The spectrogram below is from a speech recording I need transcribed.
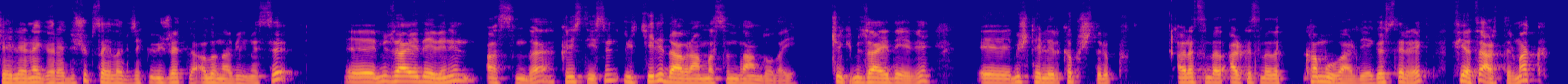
şeylerine göre düşük sayılabilecek bir ücretle alınabilmesi e, müzayede evinin aslında Christie's'in ilkeli davranmasından dolayı. Çünkü müzayede evi e, müşterileri kapıştırıp arasında arkasında da kamu var diye göstererek fiyatı arttırmak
